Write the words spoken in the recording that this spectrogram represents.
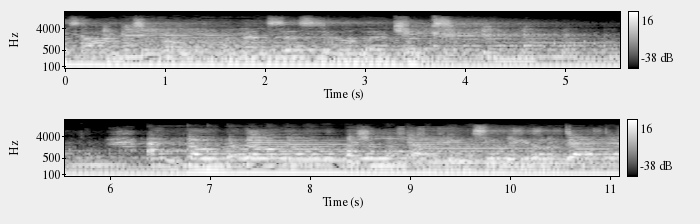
was always a romances still on their cheeks. And low, low, passion dying, still little death.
